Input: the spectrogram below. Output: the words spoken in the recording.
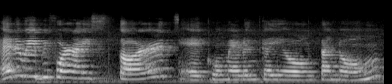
Anyway, before I start, eh, kung meron kayong tanong,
